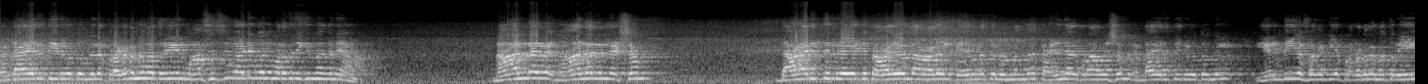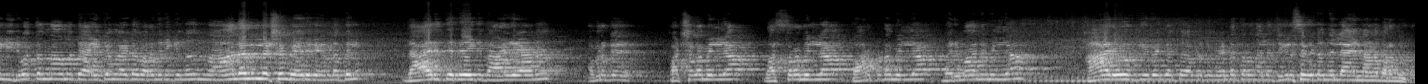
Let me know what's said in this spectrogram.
രണ്ടായിരത്തി ഇരുപത്തി ഒന്നിലെ പ്രകടന പത്രികയിൽ മാർക്സിസ്റ്റ് പാർട്ടി പോലും പറഞ്ഞിരിക്കുന്നത് അങ്ങനെയാണ്. നാലര നാലര ലക്ഷം ദാരിദ്ര്യരേഖയ്ക്ക് താഴെയുള്ള ആളുകൾ കേരളത്തിലുണ്ടെന്ന് കഴിഞ്ഞ പ്രാവശ്യം രണ്ടായിരത്തി ഇരുപത്തി ഒന്നിൽ എൽ ഡി എഫ് ഇറങ്ങിയ പ്രകടന പത്രികയിൽ ഇരുപത്തൊന്നാമത്തെ ഐറ്റമായിട്ട് പറഞ്ഞിരിക്കുന്നത് നാലര ലക്ഷം പേര് കേരളത്തിൽ ദാരിദ്ര്യരേഖയ്ക്ക് താഴെയാണ്. അവർക്ക് ഭക്ഷണമില്ല വസ്ത്രമില്ല പാർപ്പിടമില്ല വരുമാനമില്ല. ആരോഗ്യ രംഗത്ത് അവർക്ക് വേണ്ടത്ര നല്ല ചികിത്സ കിട്ടുന്നില്ല എന്നാണ് പറഞ്ഞത്.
